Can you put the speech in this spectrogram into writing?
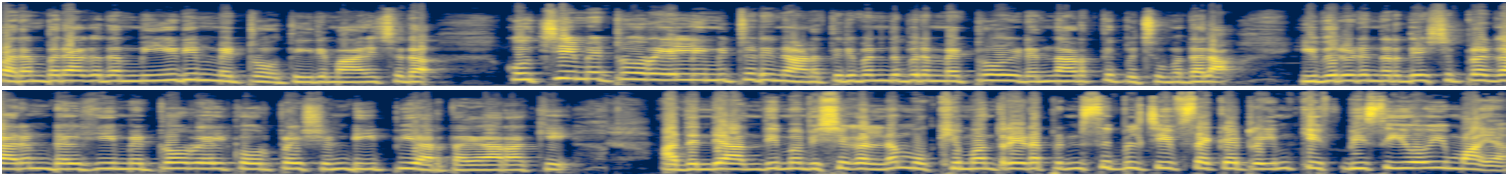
പരമ്പരാഗത മീഡിയം മെട്രോ തീരുമാനിച്ചത്. കൊച്ചി മെട്രോ റെയിൽ ലിമിറ്റഡിനാണ് തിരുവനന്തപുരം മെട്രോയുടെ നടത്തിപ്പ് ചുമതല. ഇവരുടെ നിർദ്ദേശപ്രകാരം Delhi metro rail corporation D തയ്യാറാക്കി. അതിന്റെ അന്തിമ വിശകലനം മുഖ്യമന്ത്രിയുടെ പ്രിൻസിപ്പൽ ചീഫ് സെക്രട്ടറിയും കിഫ്ബി സിഒയുമായ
